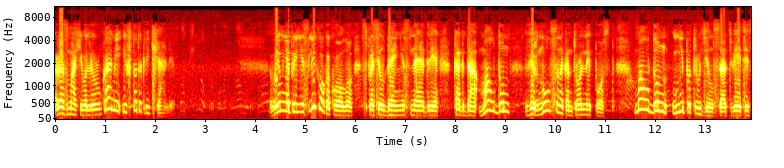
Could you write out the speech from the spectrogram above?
размахивали руками и что-то кричали. «Вы мне принесли Кока-Колу?» — спросил Деннис Недри, когда Малдун вернулся на контрольный пост. Малдун не потрудился ответить.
